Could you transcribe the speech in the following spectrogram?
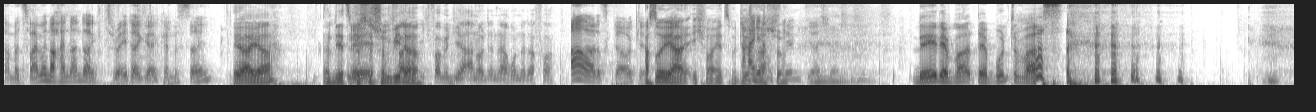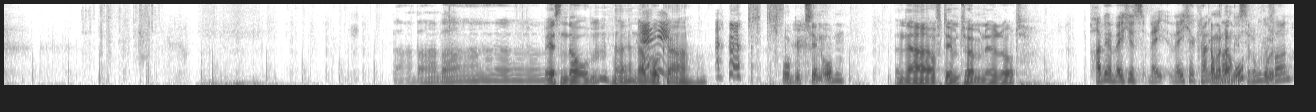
haben wir zweimal nacheinander Trader, gell? Kann das sein? Ja, ja. Und jetzt bist du schon ich wieder. War, ich war mit dir, Arnold, in der Runde davor. Ah, alles klar, okay. Achso, ja, ich war jetzt mit dir ah, ja, schon. stimmt, ja, schon. Nee, der, Ma der bunte Mars. Ba, ba. Wer ist denn da oben? Hä? Navoka. Wo gibt's den oben? Na, auf dem Terminal dort. Fabian, welches, wel, welcher man da Krankenwagen ist hier rumgefahren?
